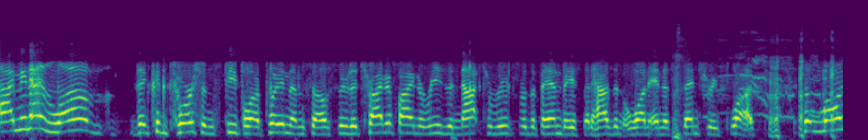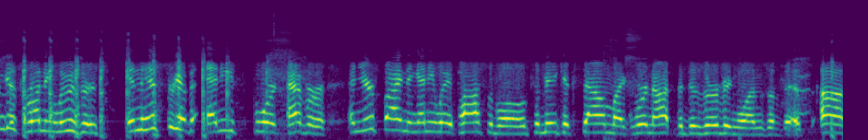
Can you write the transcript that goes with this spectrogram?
I mean, I love the contortions people are putting themselves through to try to find a reason not to root for the fan base that hasn't won in a century plus. the longest running losers in the history of any sport ever. And you're finding any way possible to make it sound like we're not the deserving ones of this. Uh,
